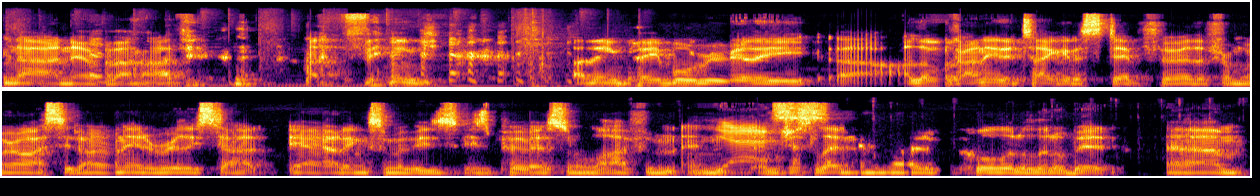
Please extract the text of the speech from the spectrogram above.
No, never. I, th- I think I think people really uh, look. I need to take it a step further from where I sit. I need to really start outing some of his his personal life and and, yes. and just letting him know to cool it a little bit. Um,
